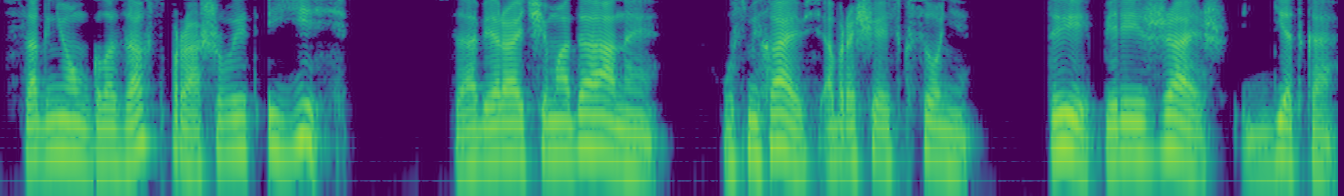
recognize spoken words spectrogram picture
С огнем в глазах спрашивает есть. «Собирай чемоданы!» Усмехаюсь, обращаясь к Соне. Ты переезжаешь, детка.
